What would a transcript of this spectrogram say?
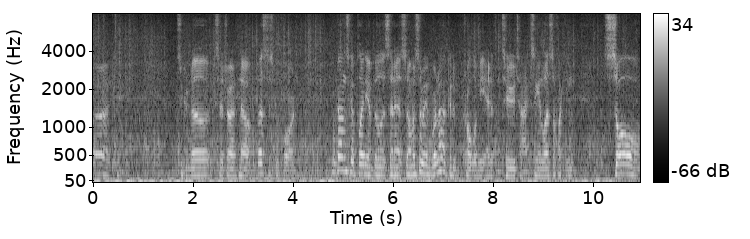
Uh, okay. Secret note, etc. No, let's just go forward. My gun's got plenty of bullets in it, so I'm assuming we're not going to probably meet anything too taxing unless a fucking saw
